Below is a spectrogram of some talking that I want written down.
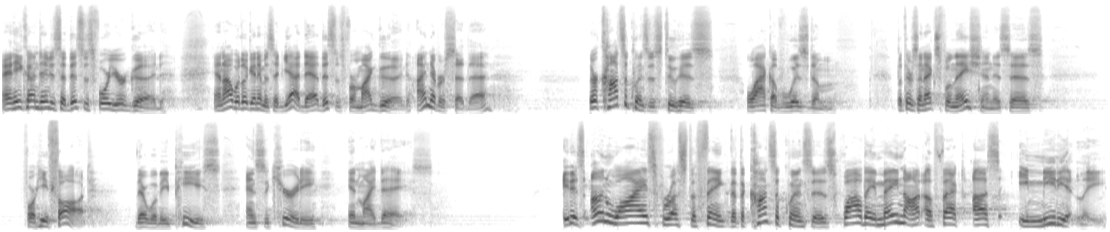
And he continued and said, This is for your good. And I would look at him and said, Yeah, Dad, this is for my good. I never said that. There are consequences to his lack of wisdom. But there's an explanation. It says, For he thought there would be peace and security in my days. It is unwise for us to think that the consequences, while they may not affect us immediately,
